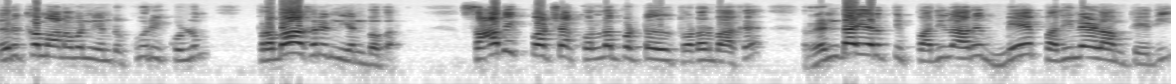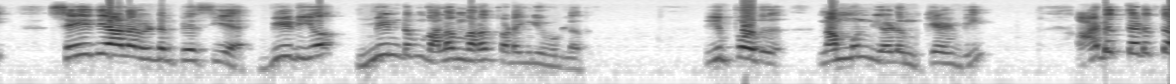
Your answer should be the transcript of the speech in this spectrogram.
நெருக்கமானவன் என்று கூறிக்கொள்ளும் பிரபாகரன் என்பவர் சாதிக் பாட்சா கொல்லப்பட்டது தொடர்பாக இரண்டாயிரத்தி பதினாறு மே பதினேழாம் தேதி செய்தியாளர்களிடம் பேசிய வீடியோ மீண்டும் வலம் வர தொடங்கியுள்ளது. இப்போது நம்முன் எழும் கேள்வி அடுத்தடுத்து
